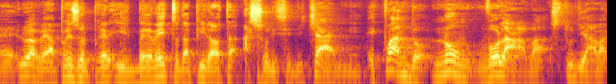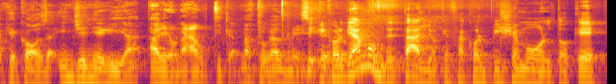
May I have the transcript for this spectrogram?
eh, lui aveva preso il, pre- il brevetto da pilota a soli 16 anni e quando non volava studiava che cosa? Ingegneria aeronautica, naturalmente. Sì, ricordiamo un dettaglio che fa colpisce molto, che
